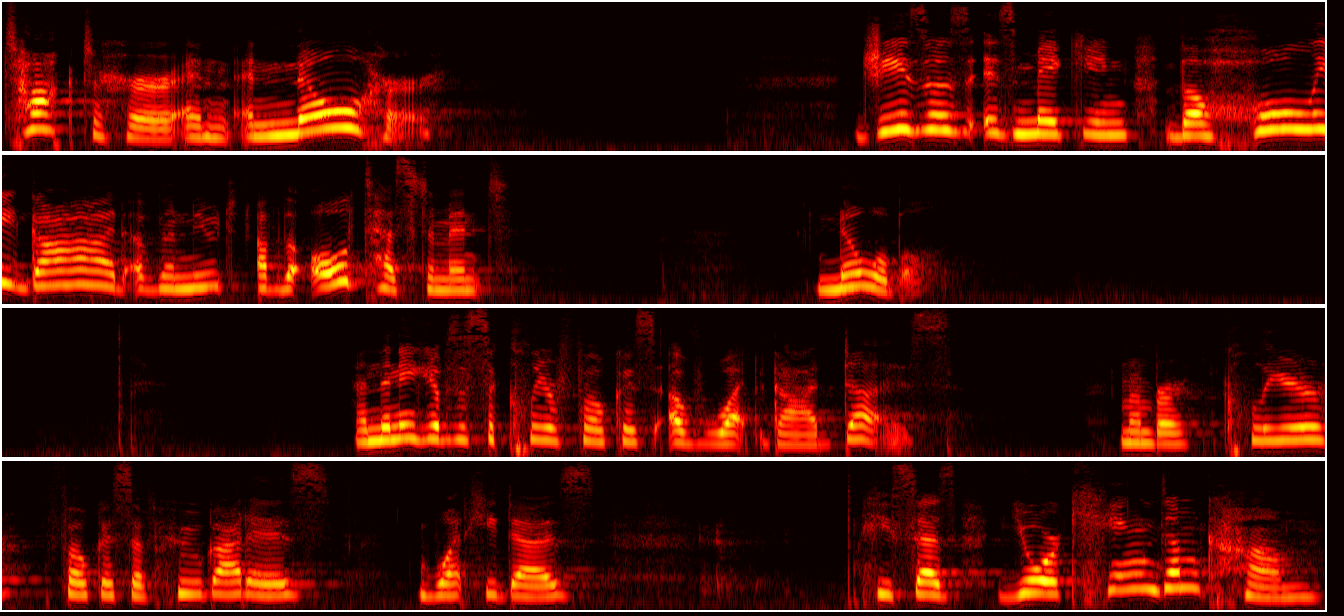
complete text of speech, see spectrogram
talk to her and, and know her. Jesus is making the holy God of the New of the Old Testament knowable. And then he gives us a clear focus of what God does. Remember, clear focus of who God is, what he does. He says, Your kingdom come,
